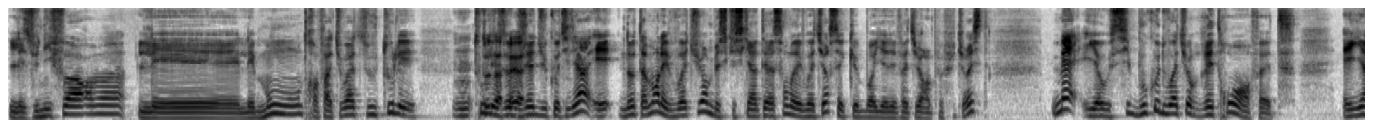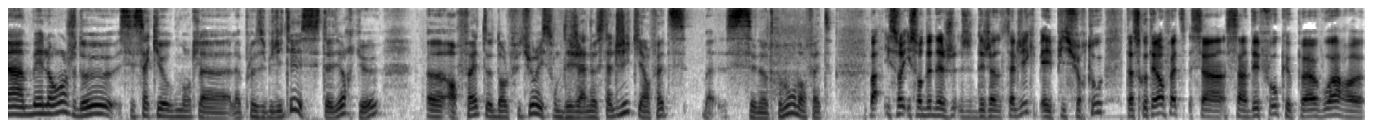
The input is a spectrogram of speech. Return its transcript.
les uniformes, les, les montres, enfin tu vois, tous les, mm, tous les objets du quotidien, et notamment les voitures, puisque ce qui est intéressant dans les voitures, c'est que bon, il y a des voitures un peu futuristes, mais il y a aussi beaucoup de voitures rétro en fait. Et il y a un mélange de. C'est ça qui augmente la, plausibilité. C'est-à-dire que. Euh, en fait, dans le futur, ils sont déjà nostalgiques et en fait, bah, c'est notre monde en fait. Bah, ils sont, ils sont déjà nostalgiques et puis surtout, t'as ce côté-là en fait, c'est un, un, défaut que peut avoir euh,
